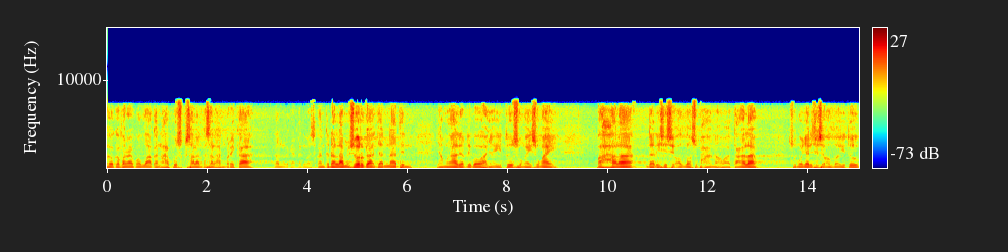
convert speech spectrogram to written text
Lalu Allah akan hapus kesalahan-kesalahan mereka dan mereka akan dimasukkan ke dalam surga jannatin yang mengalir di bawahnya itu sungai-sungai. Pahala dari sisi Allah Subhanahu wa taala. Sungguhnya di sisi Allah itu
